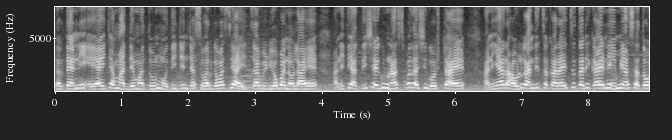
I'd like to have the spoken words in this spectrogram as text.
तर त्यांनी ए आयच्या माध्यमातून मोदीजींच्या स्वर्गवासी आईचा व्हिडिओ बनवला आहे. आणि ती अतिशय घृणास्पद अशी गोष्ट आहे. आणि या राहुल गांधीचं करायचं तरी काय नेहमी असा तो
